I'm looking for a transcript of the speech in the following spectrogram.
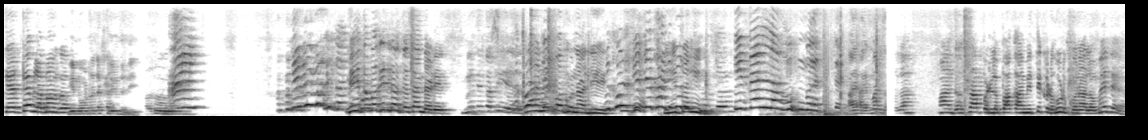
त्या टेबला माग. ही नोटच्या खाली होती ती. मी इथं बघितलं होतं सांदाडीत मी ते तशी नाही बघून आली. इथंही. हाय हाय माझं चला, माझं सापडलं पाक. आम्ही तिकडं हुडकून आलो माहितीये का?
